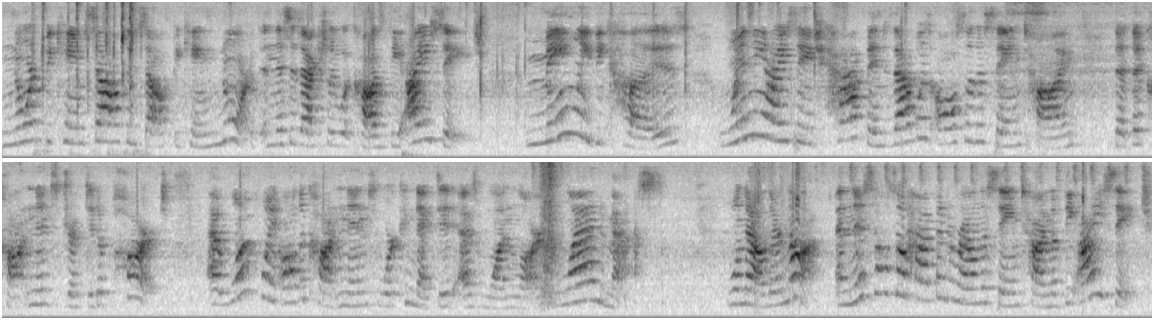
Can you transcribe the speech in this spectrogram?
North became south and south became north. And this is actually what caused the Ice Age. Mainly because when the Ice Age happened, that was also the same time that the continents drifted apart. At one point, all the continents were connected as one large landmass. Well, now they're not. And this also happened around the same time of the Ice Age.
